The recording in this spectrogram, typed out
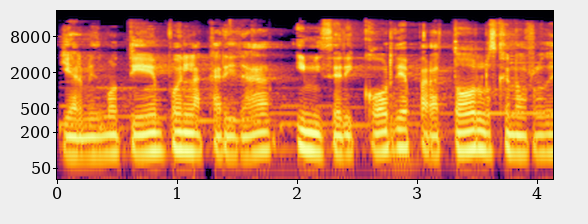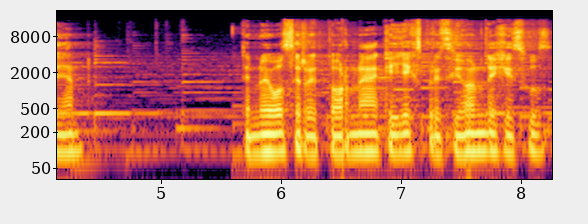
y al mismo tiempo en la caridad y misericordia para todos los que nos rodean. De nuevo se retorna aquella expresión de Jesús,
